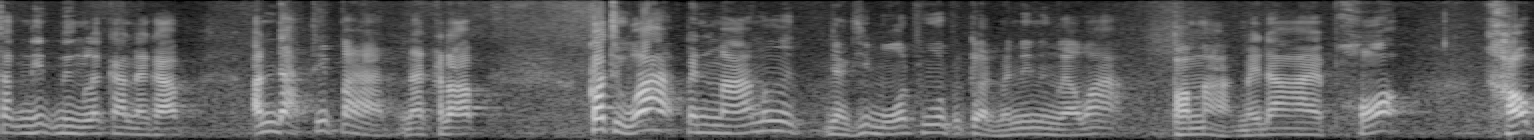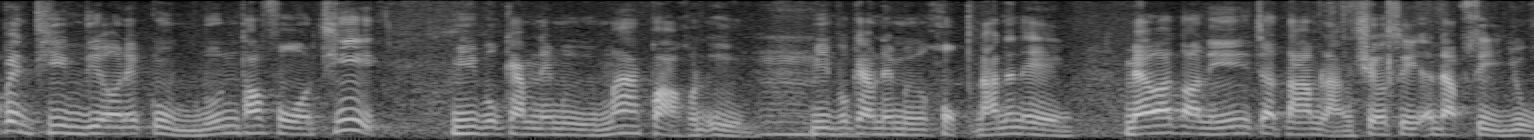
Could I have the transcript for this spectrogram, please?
สักนิดนึงแล้วกันนะครับ อันดับที่ 8 นะครับ ก็ถือว่าเป็นม้ามืดอย่างที่โบ๊ทพูดไปเกิดมานิดนึงแล้วว่าประมาทไม่ได้ เพราะเขาเป็นทีมเดียวในกลุ่มรุ่นท็อปโฟที่ มีโปรแกรมในมือมากกว่าคนอื่นอืมมีโปรแกรมในมือ 6 นัดนั่นเอง แม้ว่าตอนนี้จะตามหลังเชลซีอันดับ 4 อยู่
